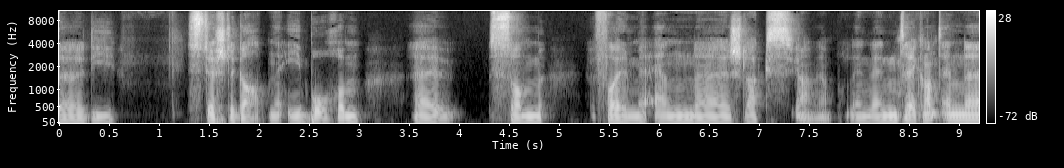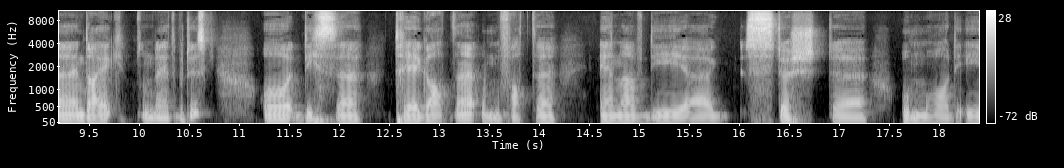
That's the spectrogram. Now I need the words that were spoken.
uh, de største gatene i Bochum uh, som former en uh, slags ja, en, en trekant, en, en dreieck, som det heter på tysk. Og disse tre gatene omfatter en av de eh, største områdene i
